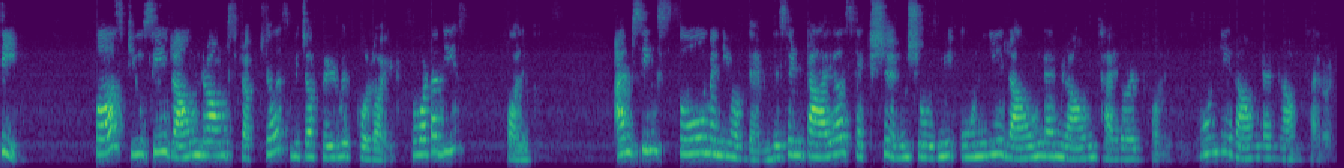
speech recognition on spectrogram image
See, first you see round round structures which are filled with colloid. So what are these? Follicles. I'm seeing so many of them. This entire section shows me only round and round thyroid follicles. Only round and round thyroid.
